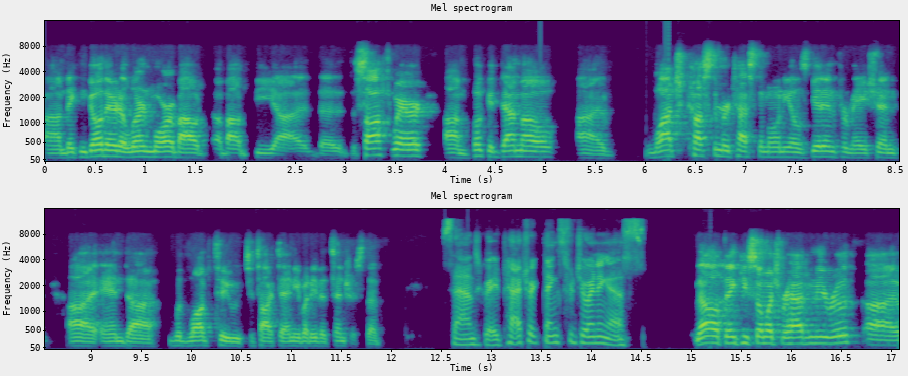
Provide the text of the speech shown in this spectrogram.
Um, they can go there to learn more about about the uh, the, the software, um, book a demo, uh, watch customer testimonials, get information, uh, and uh, would love to to talk to anybody that's interested. Sounds great, Patrick. Thanks for joining us. No, thank you so much for having me, Ruth. Uh,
